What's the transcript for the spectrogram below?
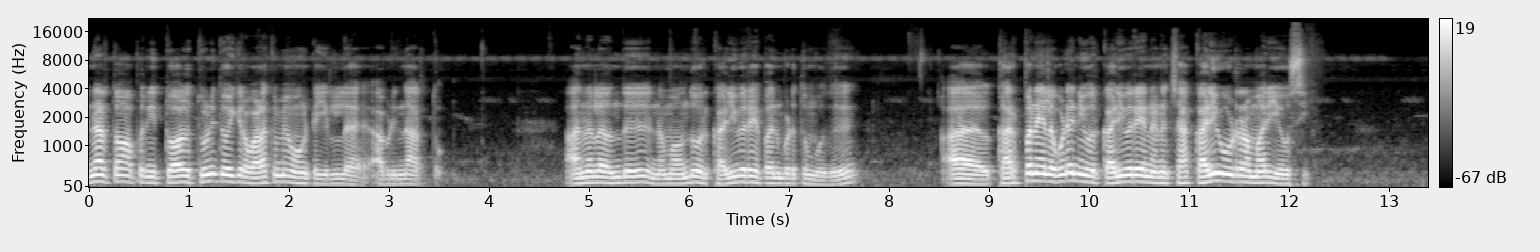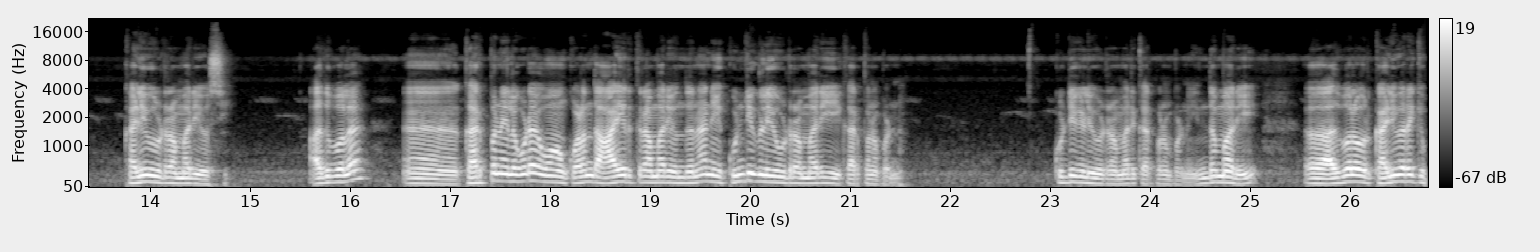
என்ன அர்த்தம்? அப்போ நீ தோ துணி துவைக்கிற வழக்கமே உன்கிட்ட இல்லை அப்படின்னு தான் அர்த்தம். அதனால் வந்து நம்ம வந்து ஒரு கழிவறையை பயன்படுத்தும் போது கற்பனையில் கூட நீ ஒரு கழிவறையை நினச்சா கழிவு விடுற மாதிரி யோசி. கழிவு விடுற மாதிரி யோசி. அதுபோல் கற்பனையில் கூட உன் குழந்தை ஆயிருக்கிற மாதிரி வந்ததுன்னா நீ குண்டி குழி விடுற மாதிரி கற்பனை பண்ணு. குட்டி கழி விடுற மாதிரி கற்பனை பண்ணு. இந்த மாதிரி அதுபோல் ஒரு கழிவறைக்கு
